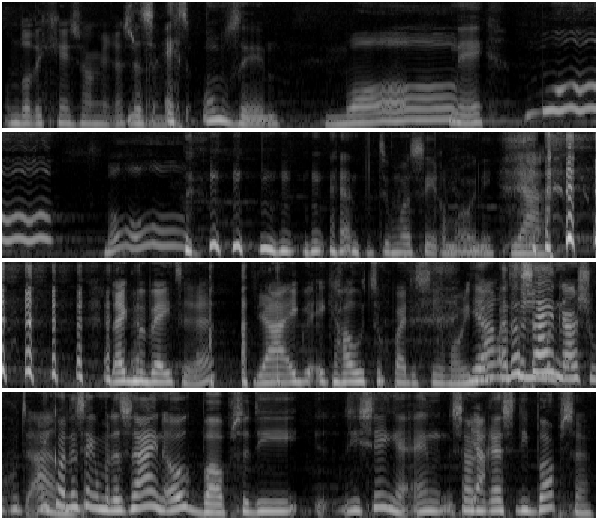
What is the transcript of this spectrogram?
omdat ik geen zangeres Dat is ben. echt onzin. Mo, Nee. mo. en toen was ceremonie. Ja. Lijkt me beter, hè? Ja, ik, ik hou het toch bij de ceremonie. Ja, Daarom maar er zijn- elkaar zo goed aan. Ik kan het zeggen, maar er zijn ook babsen die, die zingen en zangeressen die babsen.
